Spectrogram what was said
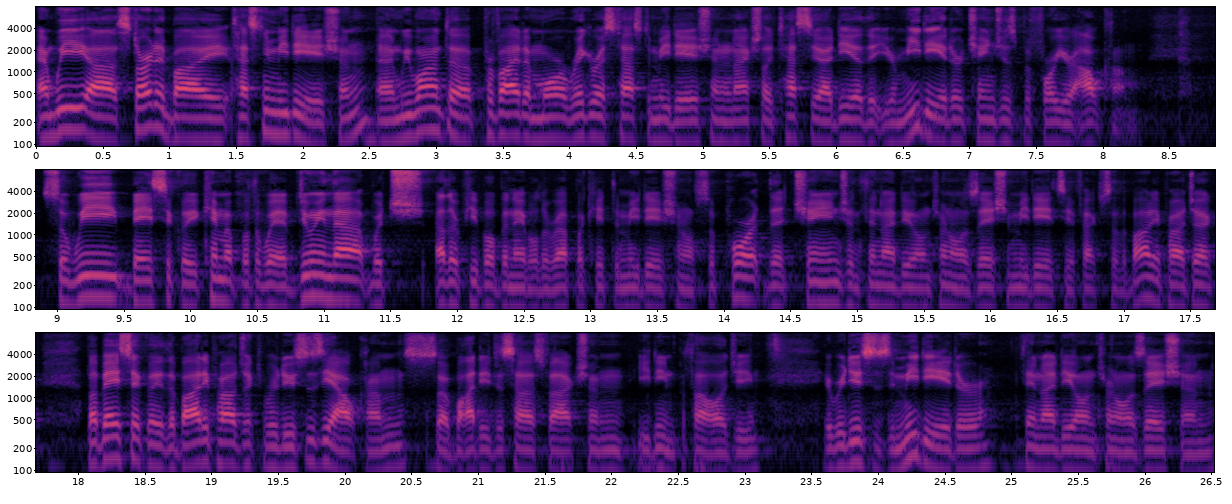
And we uh, started by testing mediation, and we wanted to provide a more rigorous test of mediation and actually test the idea that your mediator changes before your outcome. So we basically came up with a way of doing that, which other people have been able to replicate the mediational support that change and thin ideal internalization mediates the effects of the body project. But basically, the body project reduces the outcomes, so body dissatisfaction, eating pathology. It reduces the mediator, thin ideal internalization,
